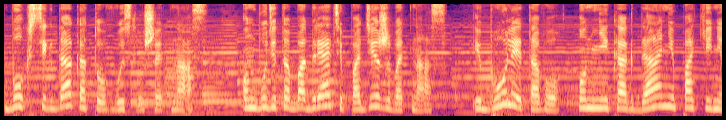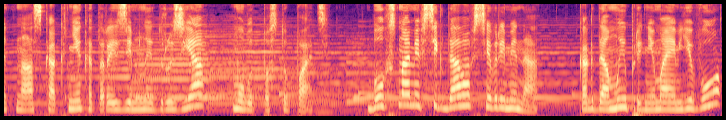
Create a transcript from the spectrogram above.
Бог всегда готов выслушать нас. Он будет ободрять и поддерживать нас. И более того, Он никогда не покинет нас, как некоторые земные друзья могут поступать. Бог с нами всегда во все времена. Когда мы принимаем Его,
